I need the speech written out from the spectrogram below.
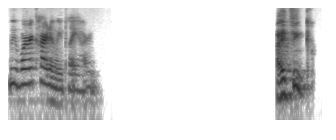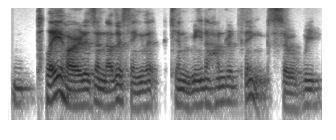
we work hard and we play hard? I think play hard is another thing that can mean a hundred things. So we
